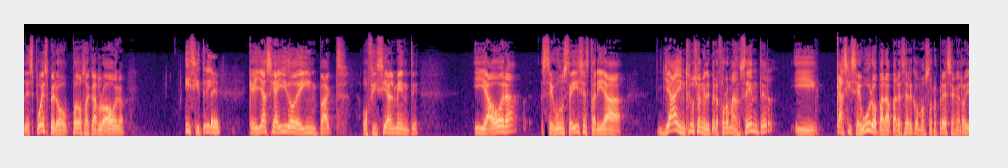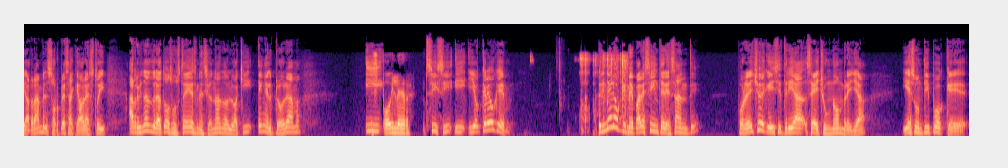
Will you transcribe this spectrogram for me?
después, pero puedo sacarlo ahora. Easy Tree, que ya se ha ido de Impact oficialmente. Y ahora, según se dice, estaría ya incluso en el Performance Center. Y casi seguro para aparecer como sorpresa en el Royal Rumble. Sorpresa que ahora estoy arruinándole a todos ustedes mencionándolo aquí en el programa. Y, Spoiler. Sí, sí. Y, yo creo que. Primero que me parece interesante. Por el hecho de que Easy Tree se ha hecho un nombre ya. Y es un tipo que,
